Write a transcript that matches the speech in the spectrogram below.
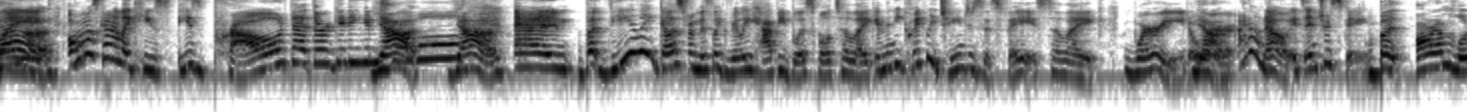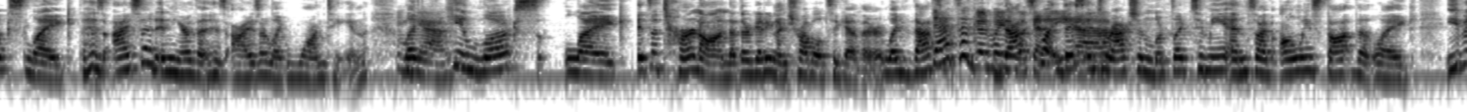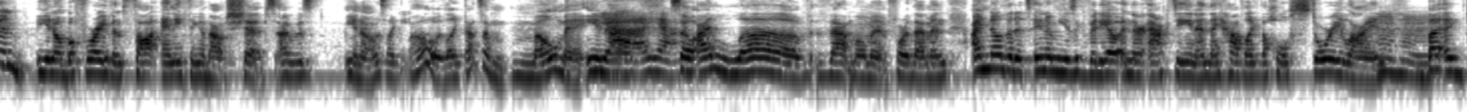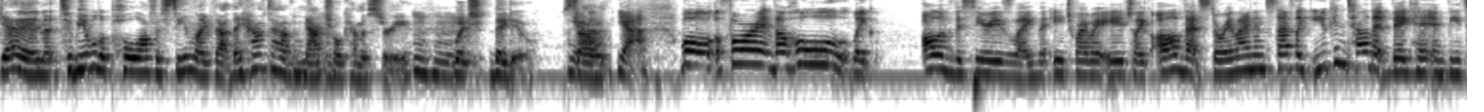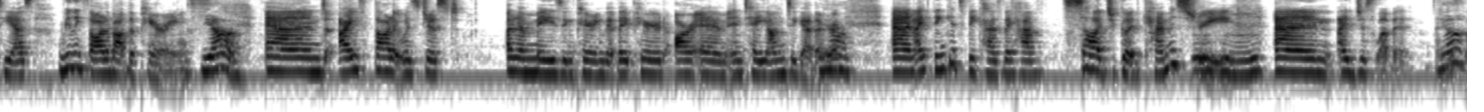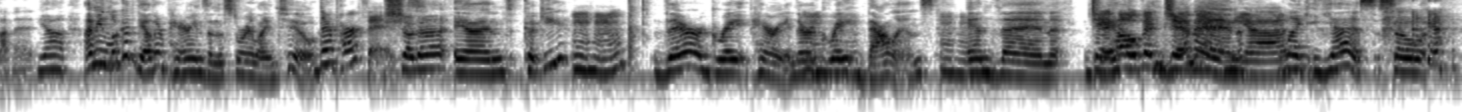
Like almost kind of like he's he's proud that they're getting in yeah, trouble. yeah. And but V like goes from this like really happy, blissful to like, and then he quickly changes his face to like worried or Yeah. I don't know. It's interesting. But RM looks like his I said in here that his eyes are like wanting. Like Yeah. he looks like it's a turn on that they're getting in trouble together. Like that's That's a good way to That's what it, this yeah. interaction looked like to me, and so I've always thought that like even you know before I even thought anything about ships, I was. You know, I was like, oh, like that's a moment, you know? yeah. yeah. So I love that moment for them. And I know that it's in a music video and they're acting and they have like the whole storyline. Mm-hmm. But again, to be able to pull off a scene like that, they have to have Mm-hmm. natural chemistry, which they do. So yeah. yeah. Well, for the whole like all of the series, like the HYYH, like all of that storyline and stuff, like you can tell that Big Hit and BTS really thought about the pairings. yeah. And I thought it was just an amazing pairing that they paired RM and Taehyung together. Yeah. And I think it's because they have such good chemistry. Mm-hmm. And I just love it. I Mm-hmm. Yeah. just love it. Yeah. I mean, look at the other pairings in the storyline too. They're perfect. Suga and Cookie, Mm-hmm. they're a great pairing. They're a great balance. And then J Hope and Jimin. Yeah. Like, yes. So,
